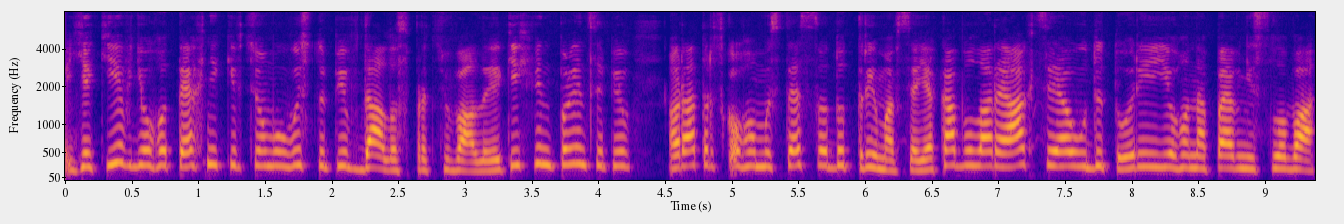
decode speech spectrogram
які в нього техніки в цьому виступі вдало спрацювали, яких він принципів ораторського мистецтва дотримався, яка була реакція аудиторії його на певні слова,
